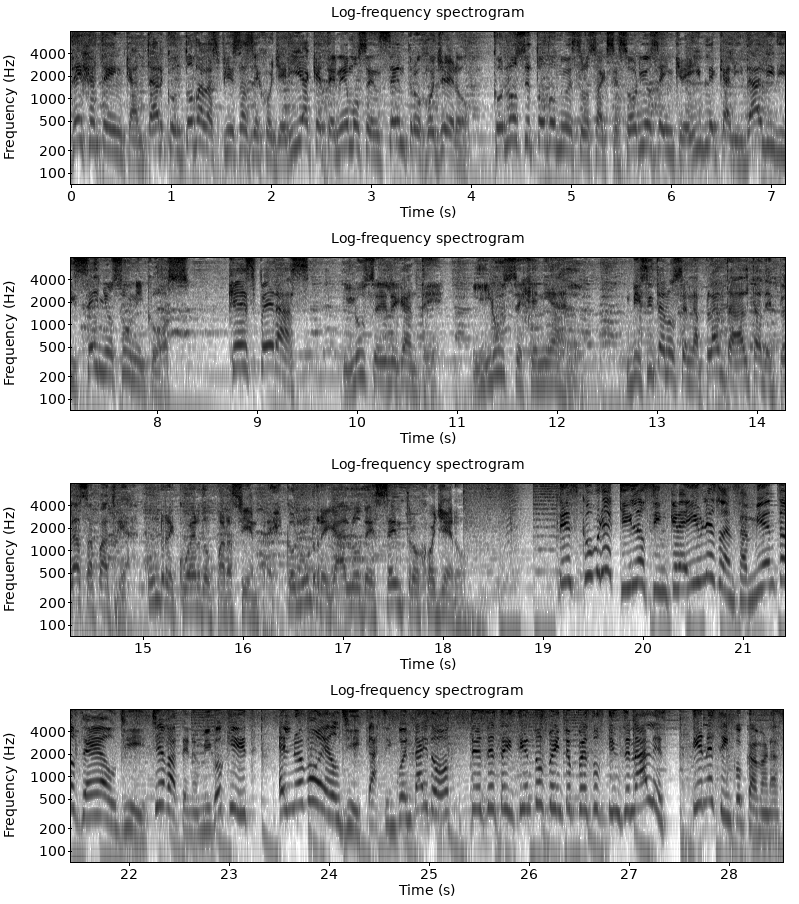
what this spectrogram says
Déjate encantar con todas las piezas de joyería que tenemos en Centro Joyero. Conoce todos nuestros accesorios de increíble calidad y diseños únicos. ¿Qué esperas? Luce elegante, luce genial. Visítanos en la planta alta de Plaza Patria. Un recuerdo para siempre, con un regalo de Centro Joyero. Descubre aquí los increíbles lanzamientos de LG. Llévate en Amigo Kit el nuevo LG K52 desde 620 pesos quincenales. Tiene cinco cámaras,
